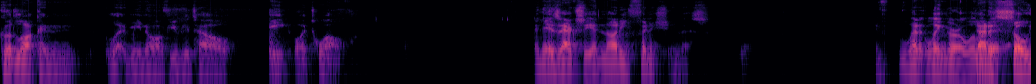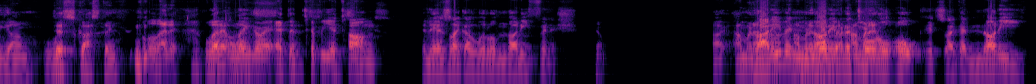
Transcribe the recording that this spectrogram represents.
Good luck and let me know if you could tell eight or twelve. And there's actually a nutty finish in this. If, let it linger a little That bit. is so young, disgusting. let it let it Oh, linger at the tip of your tongue, and there's like a little nutty finish. I, I'm gonna, not even I'm gonna not go even a I'm gonna- total oak. It's like a nutty.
